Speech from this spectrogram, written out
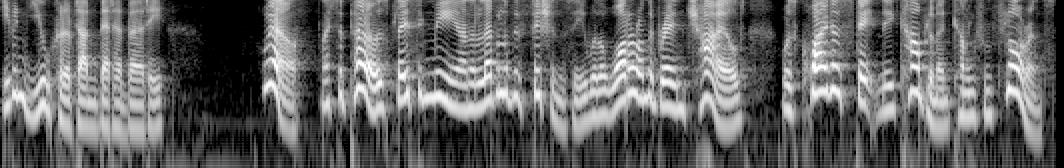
Even you could have done better, Bertie. Well, I suppose placing me on a level of efficiency with a water on the brain child was quite a stately compliment coming from Florence,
